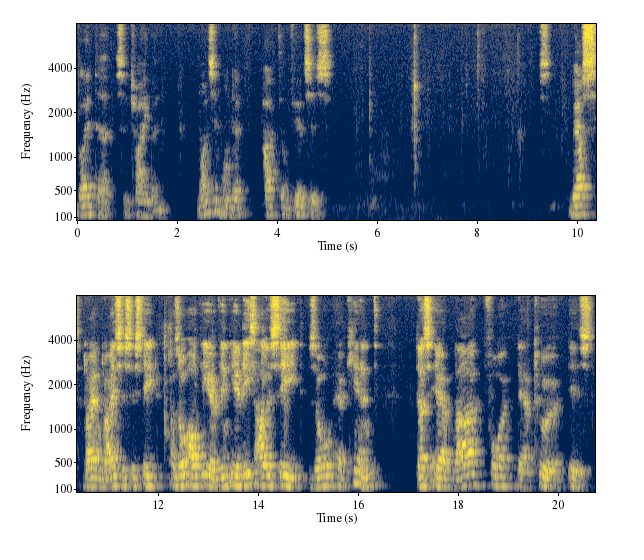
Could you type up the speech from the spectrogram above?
Blätter zu treiben. 1948. 48. Vers 33, steht, also auch ihr, wenn ihr dies alles seht, so erkennt, dass er nah vor der Tür ist.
